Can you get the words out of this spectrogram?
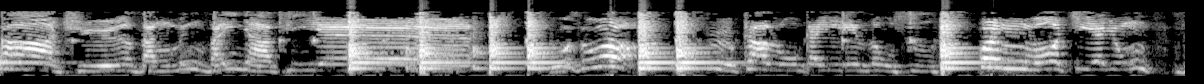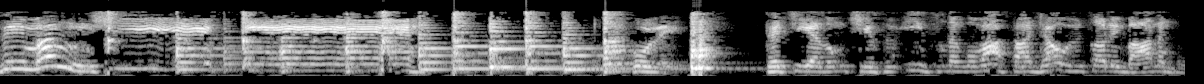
大曲人民在 nhà 去耶。学手啊，二卡路该来肉丝，本我借用人们心。各位，这接龙其实一直能够把撒娇鱼找的马能够，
